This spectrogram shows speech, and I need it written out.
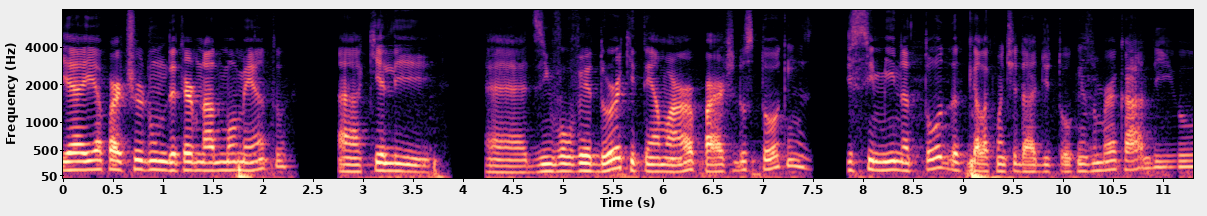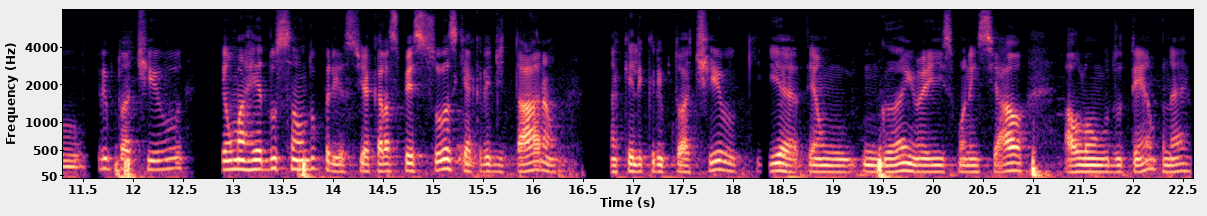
e aí a partir de um determinado momento aquele é, desenvolvedor que tem a maior parte dos tokens dissemina toda aquela quantidade de tokens no mercado e o criptoativo tem uma redução do preço. E aquelas pessoas que acreditaram naquele criptoativo que ia ter um, um ganho aí exponencial ao longo do tempo, né,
